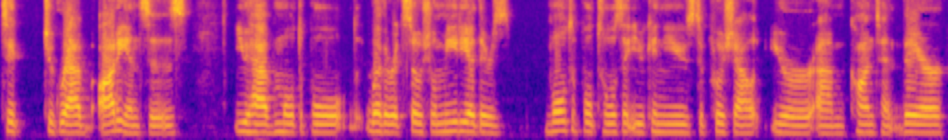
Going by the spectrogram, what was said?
to to grab audiences, you have multiple. Whether it's social media, there's multiple tools that you can use to push out your um, content there.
